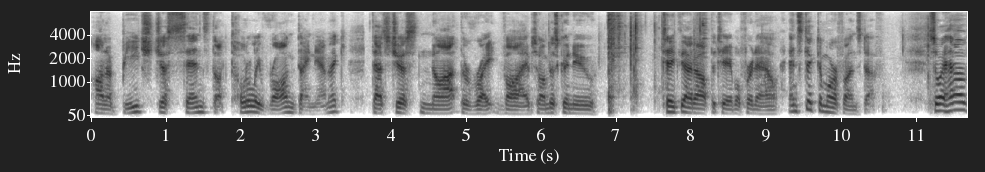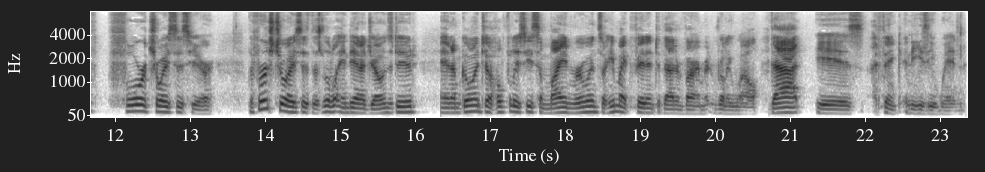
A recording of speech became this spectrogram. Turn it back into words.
on a beach just sends the totally wrong dynamic. That's just not the right vibe. So I'm just going to take that off the table for now and stick to more fun stuff. So I have four choices here. The first choice is this little Indiana Jones dude and I'm going to hopefully see some Mayan ruins, so he might fit into that environment really well. That is, I think, an easy win.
